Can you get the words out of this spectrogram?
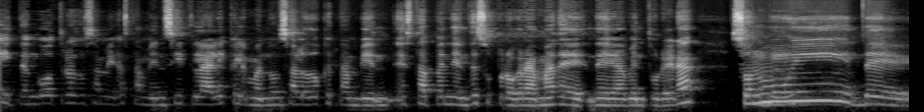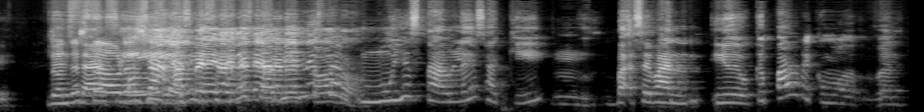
y tengo otras dos amigas también, Citlali, que le mando un saludo, que también está pendiente de su programa de, de aventurera, son muy de... ¿Dónde Está ahora? O sea, a pesar de estar bien muy estables aquí, Mm. va- se van. Y yo digo, qué padre, como eh,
